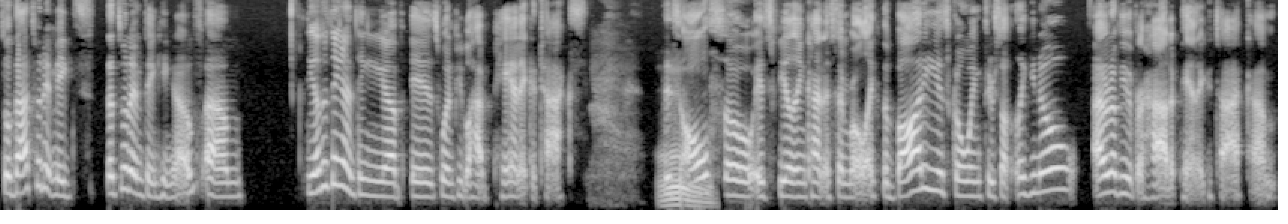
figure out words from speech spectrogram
so that's what it makes. That's what I'm thinking of. Um, the other thing I'm thinking of is when people have panic attacks. Ooh. This also is feeling kind of similar. Like the body is going through something. Like you know, I don't know if you've ever had a panic attack. Um,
